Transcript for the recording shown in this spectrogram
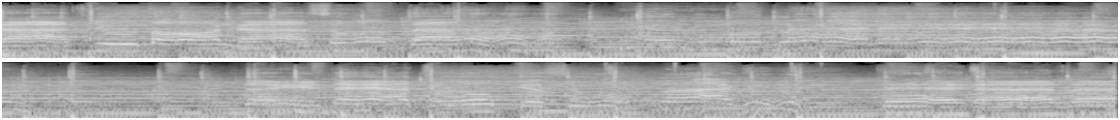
นาดอยู่ต่อหน้าสบตายังบอกลาแนมได้แต่จบอย่าสูบมากแค่นั้นและ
